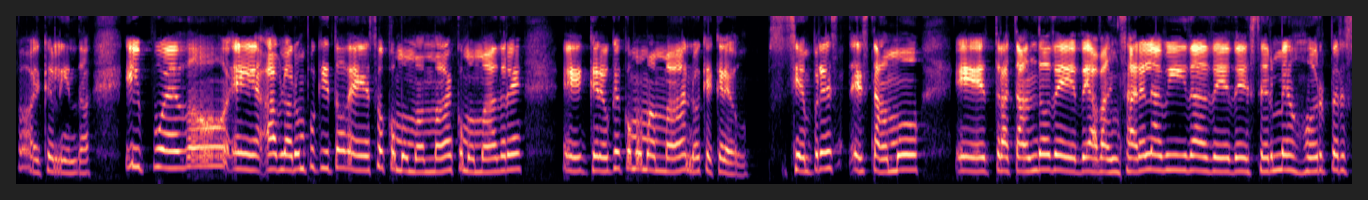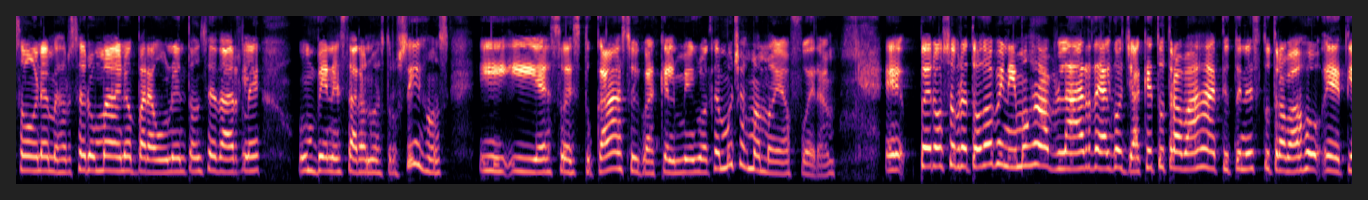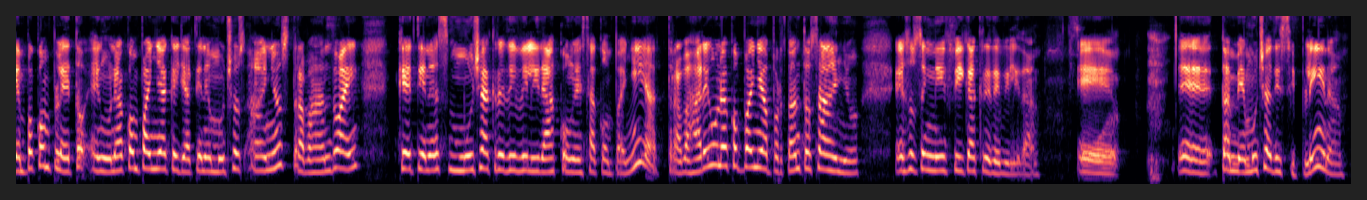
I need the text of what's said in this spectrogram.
Ay, qué linda. Y puedo eh, hablar un poquito de eso como mamá, como madre. Eh, creo que como mamá, no es que creo, siempre es- estamos eh, tratando de, de avanzar en la vida, de, de ser mejor persona, mejor ser humano, para uno entonces darle un bienestar a nuestros hijos. Y, y eso es tu caso, igual que el mío, igual que muchas mamás allá afuera. Eh, pero sobre todo venimos a hablar de algo, ya que tú trabajas, tú tienes tu trabajo eh, tiempo completo en una compañía que ya tiene muchos años trabajando ahí, que tienes mucha credibilidad con esa compañía. Trabajar en una compañía por tantos años, eso significa credibilidad. Eh, eh, también mucha disciplina.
